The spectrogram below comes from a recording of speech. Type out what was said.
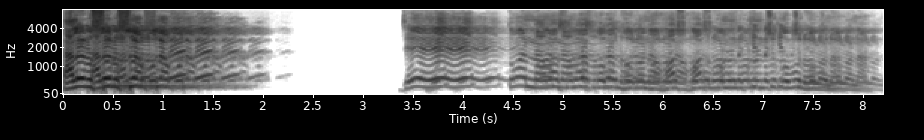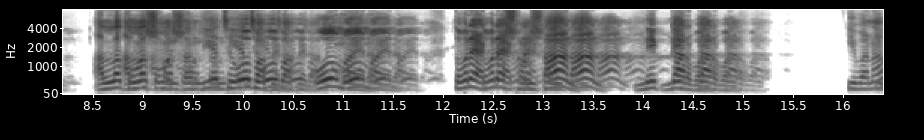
তাহলে রাসূলুল্লাহ বললেন যে তোমার নামাজ রোজা কবুল হলো না হজ কবুল হলো না কিচ্ছু কবুল হলো না। আল্লাহ তোমার সন্তান দিয়েছে ও বাপেরা। ও মায়েরা। তোমরা একটা সন্তান নেককার বানাও। কি বানাও?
